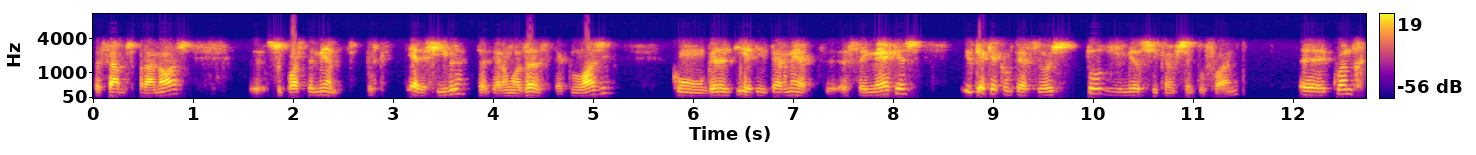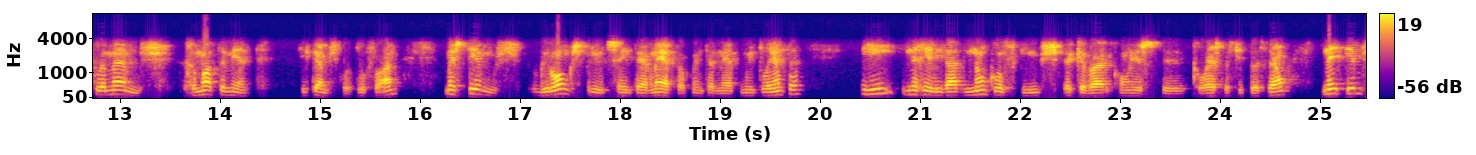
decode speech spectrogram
passámos para nós, supostamente porque era fibra, portanto, era um avanço tecnológico, com garantia de internet a 100 megas, e o que é que acontece hoje? Todos os meses ficamos sem telefone. Quando reclamamos remotamente, ficamos com o telefone mas temos longos períodos sem internet ou com internet muito lenta e, na realidade, não conseguimos acabar com, este, com esta situação, nem temos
